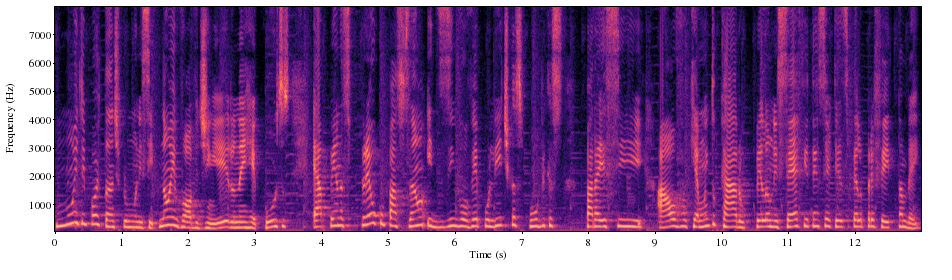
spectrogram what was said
muito importante para o município. Não envolve dinheiro nem recursos, é apenas preocupação e desenvolver políticas públicas para esse alvo que é muito caro pela Unicef e tenho certeza pelo prefeito também.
